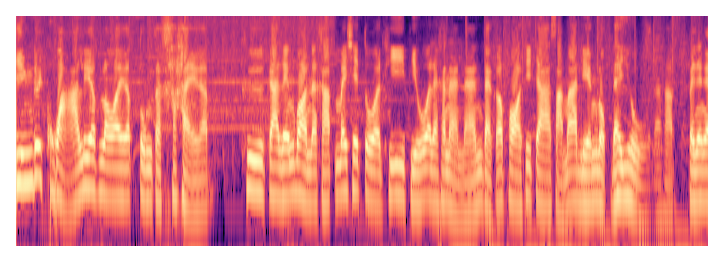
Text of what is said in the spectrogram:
ยิงด้วยขวาเรียบร้อยครับตรงตะข่ายครับ คือการเลี้ยงบอลนะครับไม่ใช่ตัวที่พิ้วอะไรขนาดนั้น แต่ก็พอที่จะสามารถเลี้ยงหลบได้อยู่นะครับเป็นยังไง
